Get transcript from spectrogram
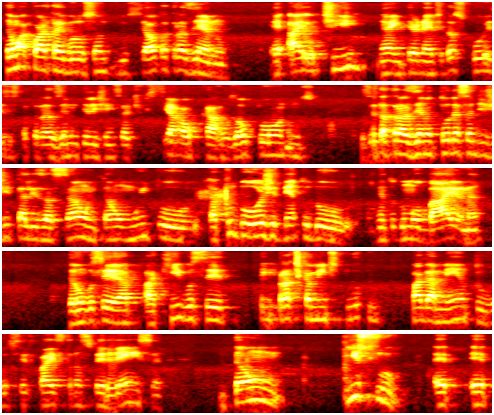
Então, a quarta revolução industrial está trazendo é, IoT, né, internet das coisas, está trazendo inteligência artificial, carros autônomos, você está trazendo toda essa digitalização, então muito está tudo hoje dentro do dentro do mobile, né? Então você aqui você tem praticamente tudo, pagamento, você faz transferência. Então isso é, é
